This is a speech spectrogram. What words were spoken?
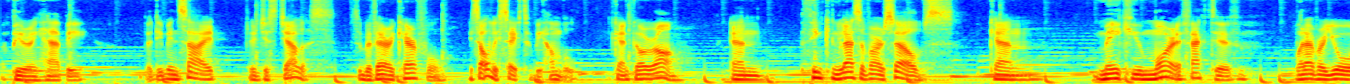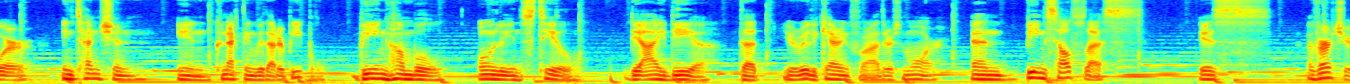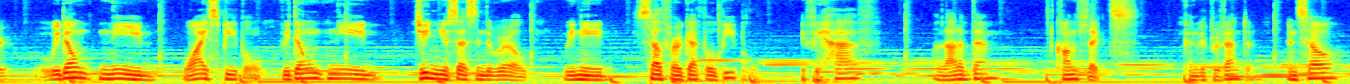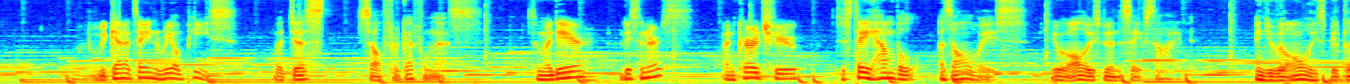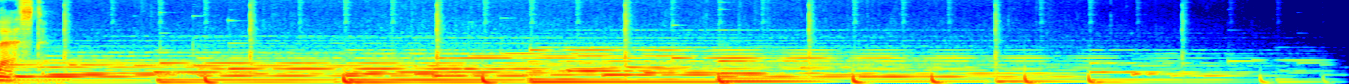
appearing happy, but deep inside, they're just jealous. So be very careful. It's always safe to be humble. You can't go wrong. And thinking less of ourselves can make you more effective, whatever your intention in connecting with other people. Being humble only instill the idea that you're really caring for others more. And being selfless is a virtue. We don't need wise people. We don't need geniuses in the world. We need self forgetful people. If we have a lot of them, conflicts can be prevented. And so, we can attain real peace with just self forgetfulness. So, my dear listeners, I encourage you to stay humble as always. You will always be on the safe side, and you will always be blessed.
